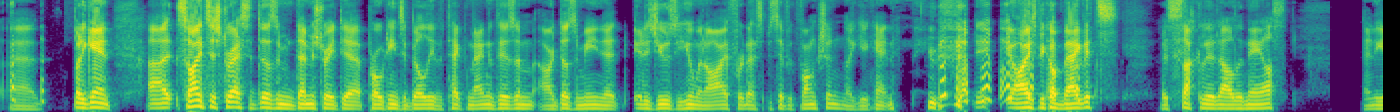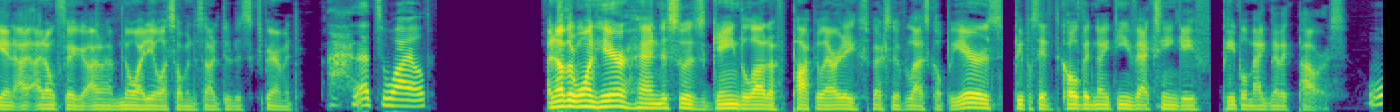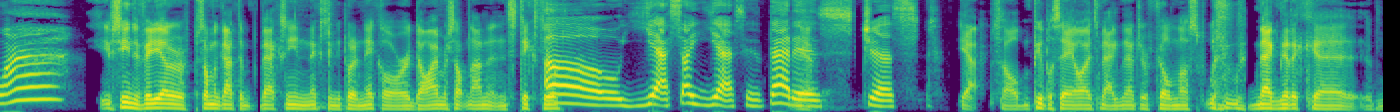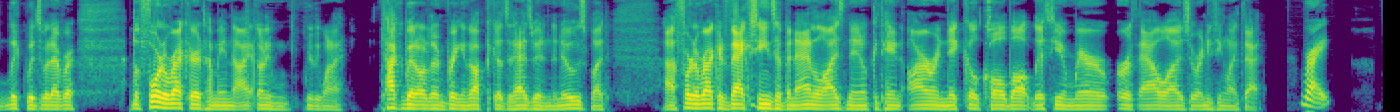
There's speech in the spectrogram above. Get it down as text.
Uh, but again, uh, scientists stress it doesn't demonstrate the protein's ability to detect magnetism, or doesn't mean that it is used a human eye for that specific function. Like you can't, your eyes become magnets. It's sucking at all the nails. And again, I, I don't figure, I don't have no idea why someone decided to do this experiment. Ah, That's wild. Another one here, and this was gained a lot of popularity, especially over the last couple of years. People say that the COVID 19 vaccine gave people magnetic powers. What? You've seen the video where someone got the vaccine, and next thing they put a nickel or a dime or something on it and it sticks to it. Oh, yes. I yes. That Yeah. is just Yeah. So people say, oh, it's magnetic, or filling us with magnetic uh, liquids, whatever. But for the record, I mean, I don't even really want to talk about it other than bring it up because it has been in the news. But uh, for the record, vaccines have been analyzed and they don't contain iron, nickel, cobalt, lithium, rare earth alloys, or anything like that. right.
